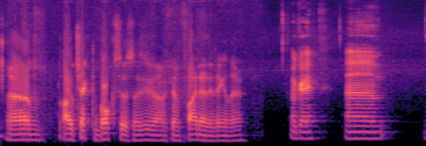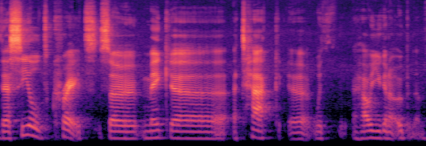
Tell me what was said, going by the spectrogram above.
tick. Um, I'll check the boxes and see if I can find anything in there. Okay. Um, they're sealed crates, so make a attack uh, with. How are you going to open them?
